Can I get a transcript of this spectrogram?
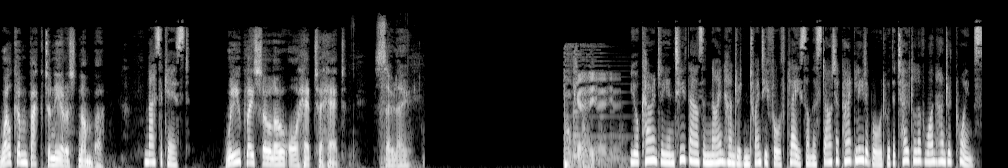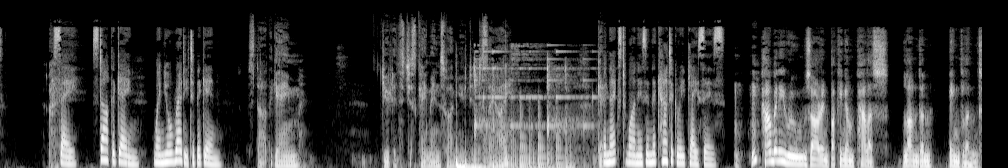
Welcome back to Nearest Number. Masochist. Will you play solo or head to head? Solo. Okay. You're currently in 2,924th place on the starter pack leaderboard with a total of 100 points. Say, start the game when you're ready to begin. Start the game. Judith just came in, so I muted to say hi. The next one is in the category places. Mm-hmm. How many rooms are in Buckingham Palace, London, England?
